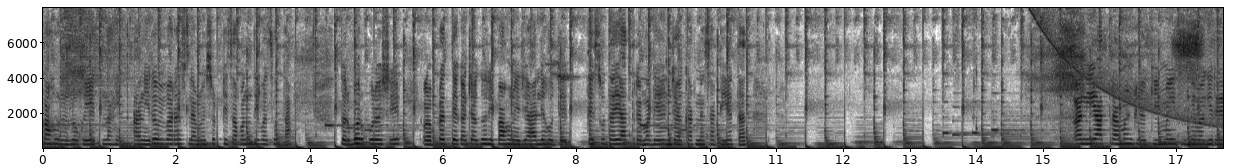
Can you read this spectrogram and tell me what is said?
पाहुणे लोक येत नाहीत आणि रविवार असल्यामुळे सुट्टीचा पण दिवस होता. तर भरपूर असे प्रत्येकाच्या घरी पाहुणे जे आले होते ते सुद्धा यात्रेमध्ये एन्जॉय करण्यासाठी येतात. आणि यात्रा म्हटलं की मैत्रिणी वगैरे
